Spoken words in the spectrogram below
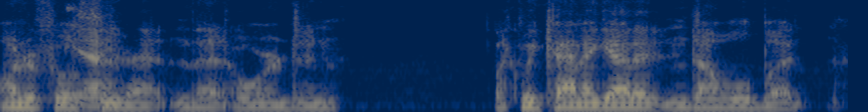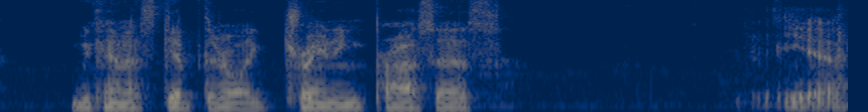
I wonder if we'll Yeah. see that that origin. Like we kind of got it in double, but we kind of skipped their like training process, Yeah.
